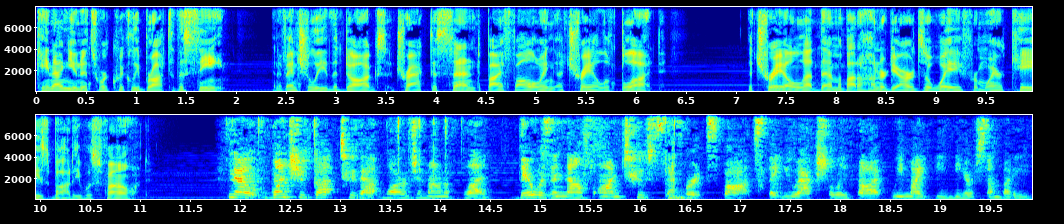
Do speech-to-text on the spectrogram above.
Canine units were quickly brought to the scene, and eventually the dogs tracked a scent by following a trail of blood. The trail led them about a 100 yards away from where Kay's body was found. Now, once you've got to that large amount of blood, there was enough on two separate spots that you actually thought we might be near somebody,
